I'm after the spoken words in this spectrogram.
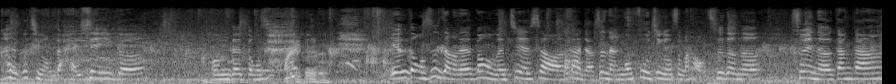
开不起我们的海鲜一哥？我们的董事 严董事长来帮我们介绍大甲镇南宫附近有什么好吃的呢？所以呢，刚刚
